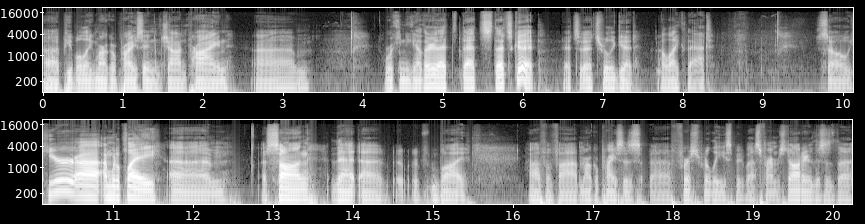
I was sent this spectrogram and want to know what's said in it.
uh, people like Margo Price and John Prine um, working together. That's that's that's good. That's that's really good. I like that. So here uh, I'm gonna play um, a song that uh, by off of uh, Margo Price's uh, first release, Midwest Farmer's Daughter. This is the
